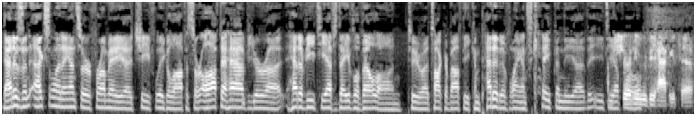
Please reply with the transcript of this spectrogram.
That is an excellent answer from a uh, chief legal officer. I'll have to have your uh, head of ETFs, Dave LaValle, on to uh, talk about the competitive landscape in the uh, the ETF I'm sure world. he would be happy to.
